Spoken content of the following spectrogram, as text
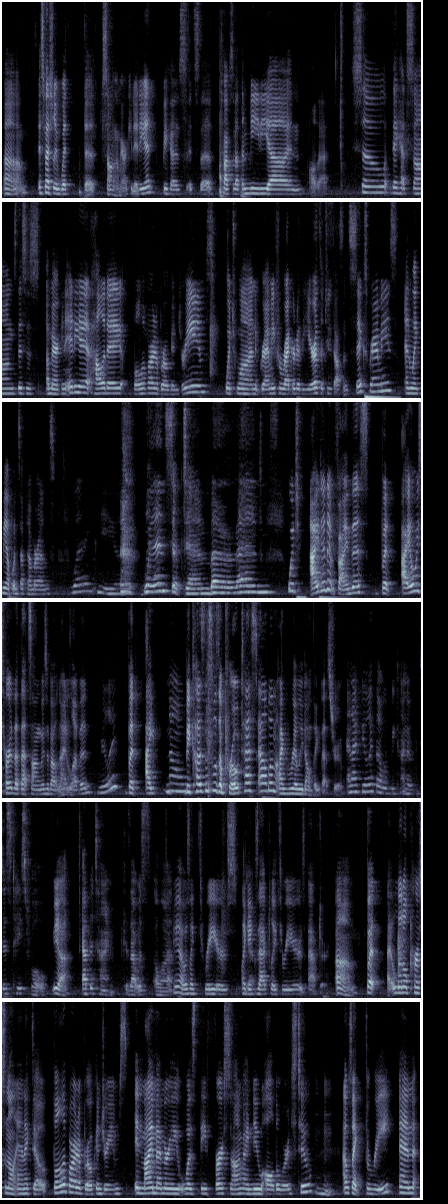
um, especially with the song "American Idiot," because it's the talks about the media and all that. So they had songs. This is American Idiot, Holiday, Boulevard of Broken Dreams, which won Grammy for Record of the Year at the 2006 Grammys, and Wake Me Up When September Ends, Wake me up when September ends. which I didn't find this, but I always heard that that song was about 9 11. Really? But I, No. because this was a protest album, I really don't think that's true. and I feel like that would be kind of distasteful Yeah. at the time because that was a lot. Yeah, it was like three years, like Yeah. exactly three years after. Um, but a little personal anecdote: Boulevard of Broken Dreams, in my memory, was the first song I knew all the words to. hmm I was like three, and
